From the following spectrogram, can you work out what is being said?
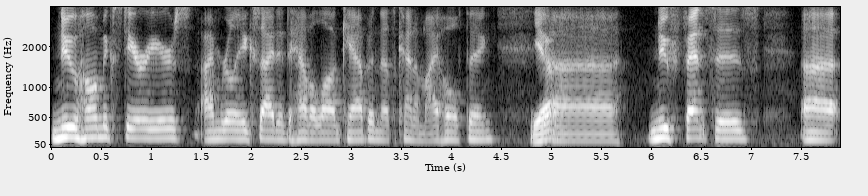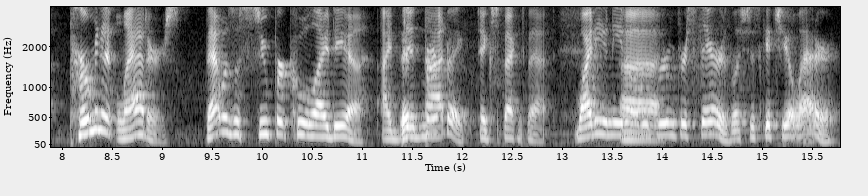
new home exteriors. I'm really excited to have a log cabin. That's kind of my whole thing. Yeah. Uh, new fences, uh, permanent ladders. That was a super cool idea. I That's did not perfect. expect that. Why do you need all this uh, room for stairs? Let's just get you a ladder.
